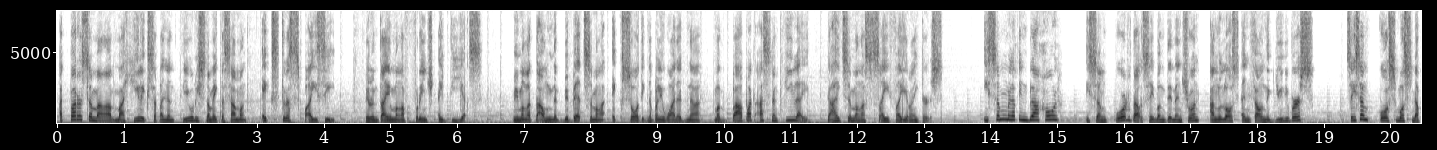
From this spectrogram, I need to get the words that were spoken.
At para sa mga mahilig sa kanilang theories na may kasamang extra spicy, meron tayong mga fringe ideas. May mga taong nagbebet sa mga exotic na paliwanag na magpapataas ng kilay kahit sa mga sci-fi writers. Isang malaking black hole, isang portal sa ibang dimensyon, ang lost and found universe, sa isang cosmos na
